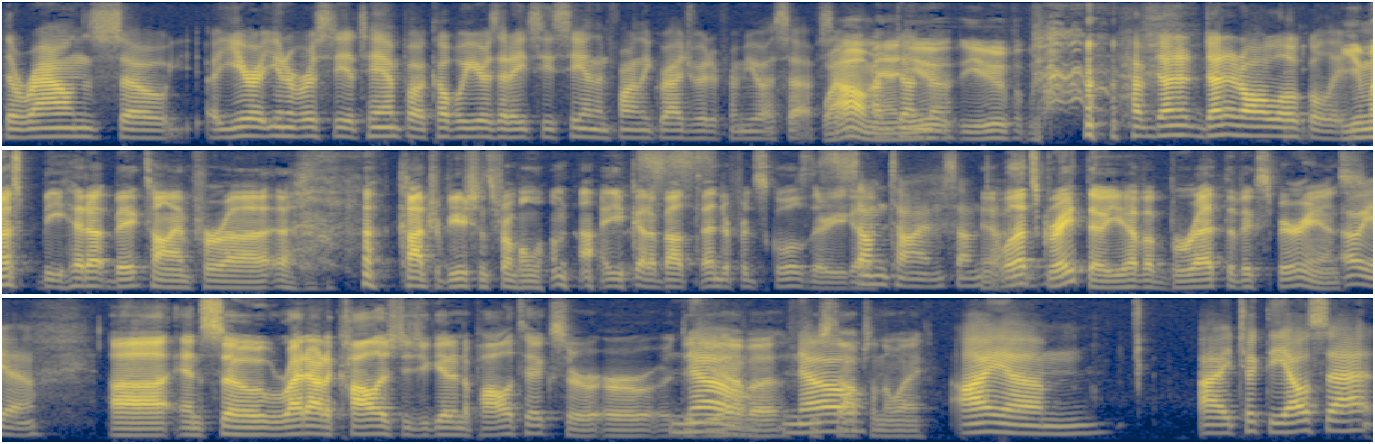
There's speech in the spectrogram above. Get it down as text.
the rounds. So a year at University of Tampa, a couple years at HCC, and then finally graduated from USF. So wow, man, you the- you I've done it done it all locally. you must be hit up big time for uh, contributions from alumni. You've got about ten different schools there. You got. sometimes, sometimes. Yeah, well, that's great though. You have a breadth of experience. Oh yeah. Uh, and so, right out of college, did you get into politics, or, or did you have a few no. stops on the way? I um, I took the LSAT.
